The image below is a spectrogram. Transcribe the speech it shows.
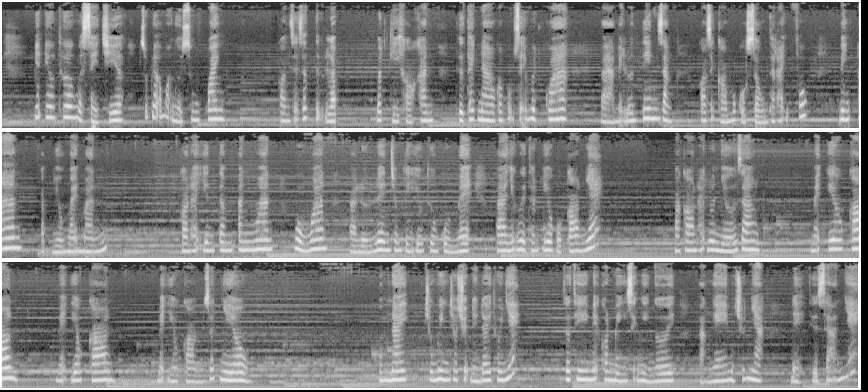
biết yêu thương và sẻ chia, giúp đỡ mọi người xung quanh. Con sẽ rất tự lập. Bất kỳ khó khăn, thử thách nào con cũng sẽ vượt qua. Và mẹ luôn tin rằng con sẽ có một cuộc sống thật hạnh phúc, bình an, gặp nhiều may mắn. Con hãy yên tâm ăn ngoan, ngủ ngoan và lớn lên trong tình yêu thương của mẹ và những người thân yêu của con nhé. Và con hãy luôn nhớ rằng mẹ yêu con mẹ yêu con. Mẹ yêu con rất nhiều. Hôm nay, chúng mình trò chuyện đến đây thôi nhé. Giờ thì mẹ con mình sẽ nghỉ ngơi và nghe một chút nhạc để thư giãn nhé.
